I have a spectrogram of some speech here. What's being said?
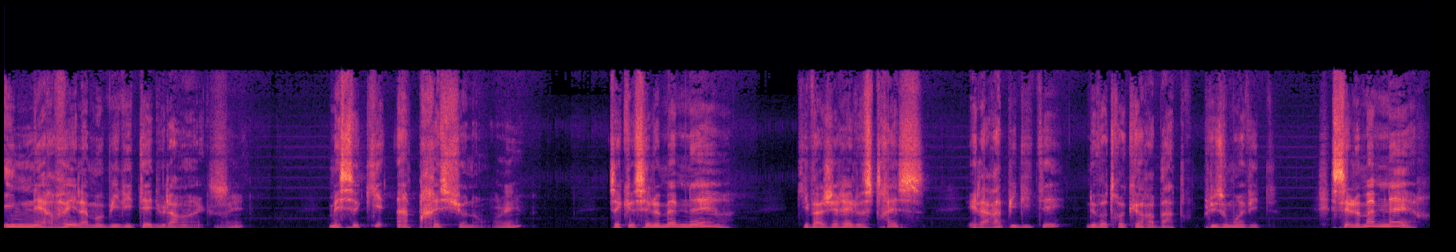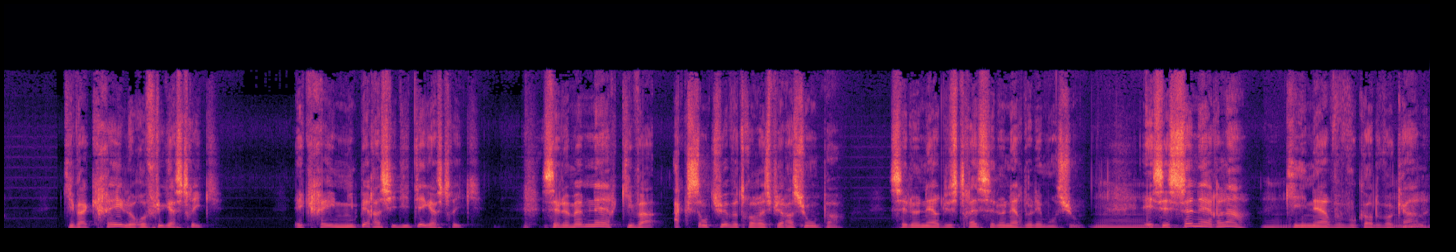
innerver la mobilité du larynx. Oui, Mais ce qui est impressionnant, oui. c'est que c'est le même nerf qui va gérer le stress et la rapidité de votre cœur à battre, plus ou moins vite. C'est le même nerf qui va créer le reflux gastrique et créer une hyperacidité gastrique. C'est le même nerf qui va accentuer votre respiration ou pas. C'est le nerf du stress, c'est le nerf de l'émotion. Et c'est ce nerf-là qui innerve vos cordes vocales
